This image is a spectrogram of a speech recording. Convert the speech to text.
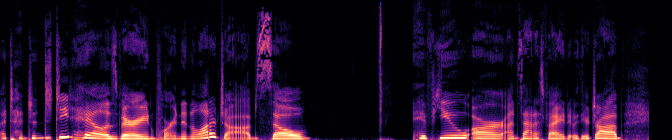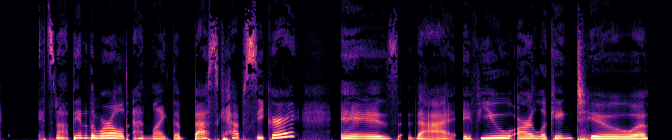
attention to detail is very important in a lot of jobs. So, if you are unsatisfied with your job, it's not the end of the world. And like the best kept secret is that if you are looking to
